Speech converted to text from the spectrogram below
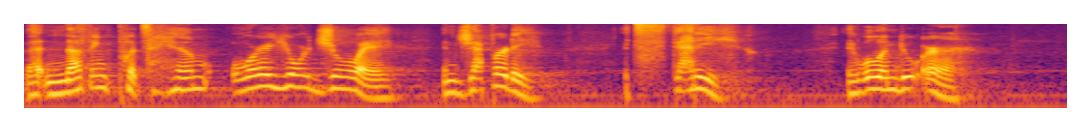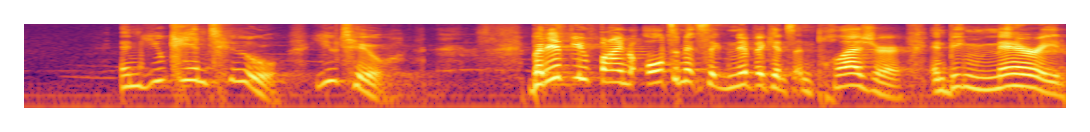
that nothing puts Him or your joy in jeopardy. It's steady, it will endure. And you can too. You too. But if you find ultimate significance and pleasure in being married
